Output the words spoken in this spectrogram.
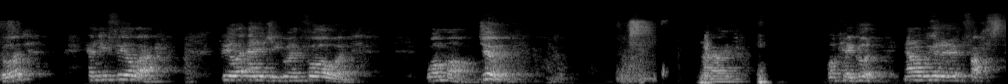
Good. Can you feel that? Feel the energy going forward. One more. Jump. Right. Okay, good. Now we're going to do it fast.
